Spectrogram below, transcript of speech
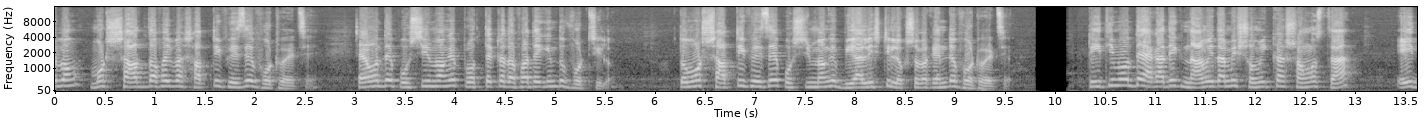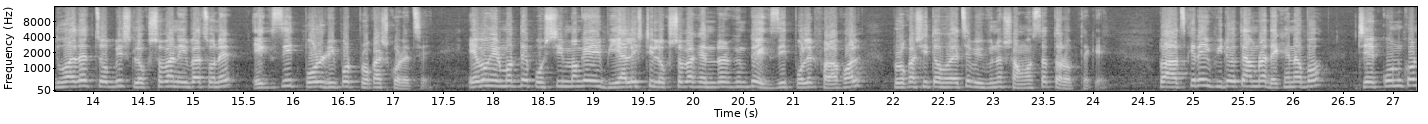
এবং মোট সাত দফায় বা সাতটি ফেজে ভোট হয়েছে, যার মধ্যে পশ্চিমবঙ্গে প্রত্যেকটা দফাতে কিন্তু ভোট ছিল। তো মোট সাতটি ফেজে পশ্চিমবঙ্গে বিয়াল্লিশটি লোকসভা কেন্দ্রে ভোট হয়েছে। তো ইতিমধ্যে একাধিক নামি দামি সমীক্ষা সংস্থা এই দু হাজার চব্বিশ লোকসভা নির্বাচনের এক্সিট পোল রিপোর্ট প্রকাশ করেছে। এবং এর মধ্যে পশ্চিমবঙ্গে এই বিয়াল্লিশটি লোকসভা কেন্দ্রের কিন্তু এক্সিট পোলের ফলাফল প্রকাশিত হয়েছে বিভিন্ন সংস্থার তরফ থেকে। তো আজকের এই ভিডিওতে আমরা দেখে নেব যে কোন কোন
